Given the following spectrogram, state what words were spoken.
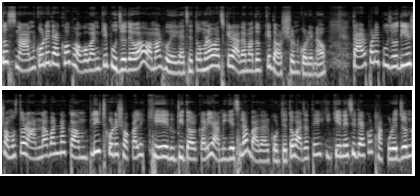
তো স্নান করে দেখো, ভগবানকে পুজো দেওয়াও আমার হয়ে গেছে। তোমরাও আজকে রাধা মাধবকে দর্শন করে নাও। তারপরে পুজো দিয়ে সমস্ত রান্না বান্না কমপ্লিট করে সকালে খেয়ে রুটি তরকারি, আমি গেছিলাম বাজার করতে। তো বাজার থেকে কী কিনেছি দেখো? ঠাকুরের জন্য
